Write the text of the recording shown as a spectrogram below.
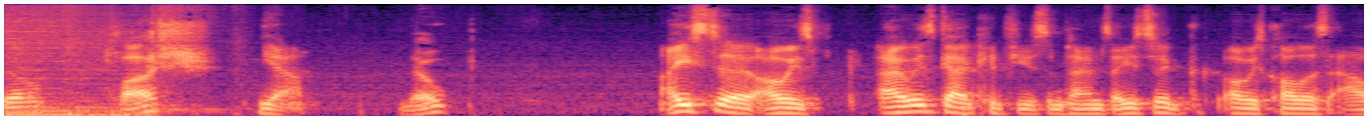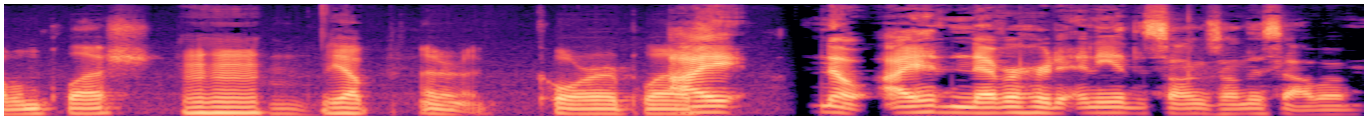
Song bill Plush? yeah Nope. i used to always i always got confused sometimes i used to always call this album plush Mm-hmm. Yep. i don't know core plush I no, I had never heard any of the songs on this album.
